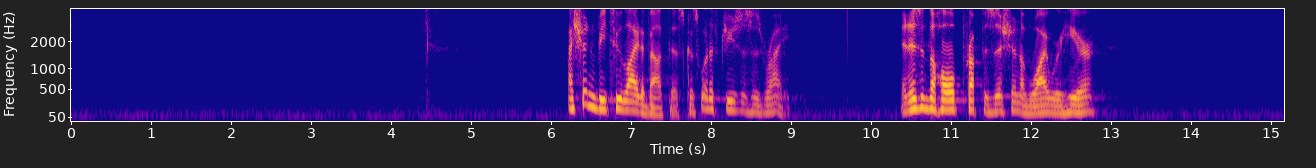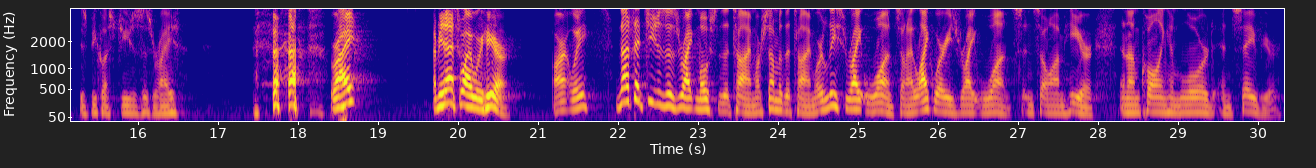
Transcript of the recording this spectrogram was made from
I shouldn't be too light about this because what if Jesus is right? And isn't the whole preposition of why we're here is because Jesus is right? right? I mean, that's why we're here, aren't we? Not that Jesus is right most of the time or some of the time, or at least right once, and I like where he's right once, and so I'm here and I'm calling him Lord and Savior.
